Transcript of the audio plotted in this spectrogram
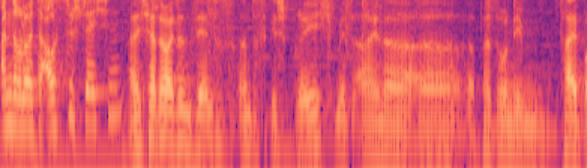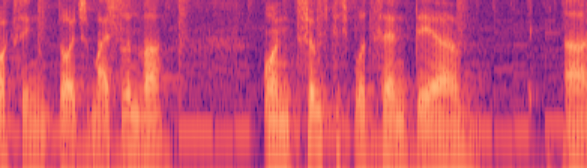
andere Leute auszustechen? Also ich hatte heute ein sehr interessantes Gespräch mit einer äh, Person, die im Thai-Boxing deutsche Meisterin war. Und 50 Prozent der, äh,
